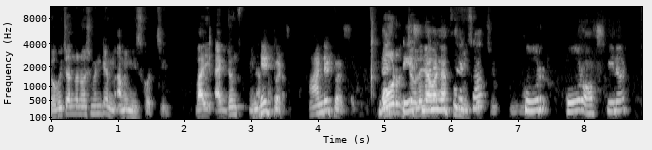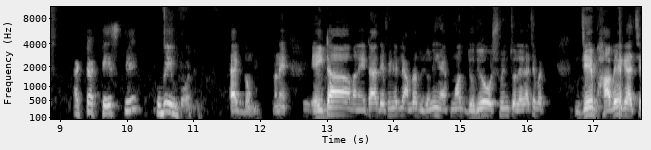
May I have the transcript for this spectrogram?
রবিচন্দ্রন অশ্বিনকে আমি মিস করছি। ভাই একজন। Hundred percent. হান্ড্রেড পার্সেন্ট ওর চলে যাওয়াটা খুব মিস করছি। কোর কোর অফ স্পিনার একটা টেস্টে খুবই ইম্পর্টেন্ট একদম। মানে এইটা মানে এটা ডেফিনেটলি আমরা দুজনেই একমত যদিও অশ্বিন চলে গেছে বাট যেভাবে গেছে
